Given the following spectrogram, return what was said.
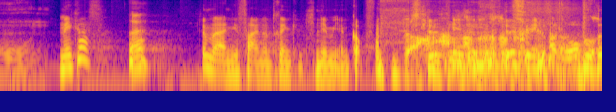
Mikas? Hä? Mir einen Gefallen und trink. Ich nehme ihren Kopf. Ihn, schlürfe ihn von oben.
